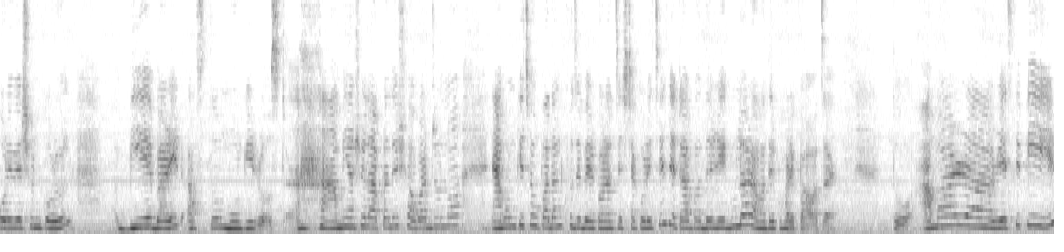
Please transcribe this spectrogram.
পরিবেশন করুন। বিয়ে বাড়ির আস্ত মুরগির রোস্ট। আমি আসলে আপনাদের সবার জন্য এমন কিছু উপাদান খুঁজে বের করার চেষ্টা করেছি, যেটা আপনাদের রেগুলার আমাদের ঘরে পাওয়া যায়। তো আমার রেসিপির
